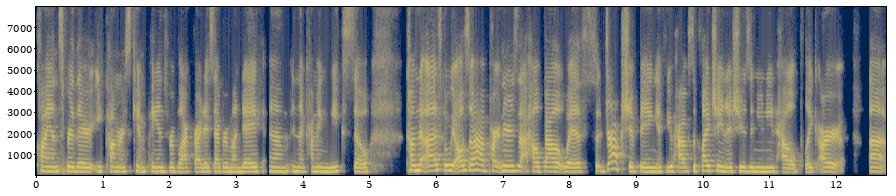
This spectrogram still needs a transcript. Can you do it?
clients for their e-commerce campaigns for black friday cyber monday um, in the coming weeks so come to us. But we also have partners that help out with drop shipping if you have supply chain issues and you need help. Like our uh,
